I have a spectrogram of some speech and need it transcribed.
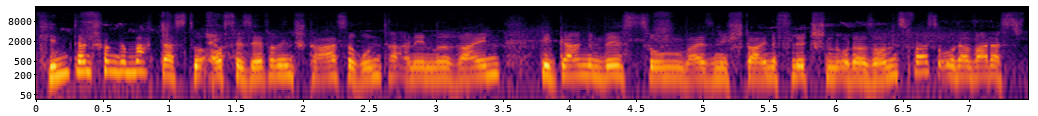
Kind dann schon gemacht, dass du aus der Severinstraße runter an den Rhein gegangen bist zum, weiß nicht, Steine flitschen oder sonst was? Oder war das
